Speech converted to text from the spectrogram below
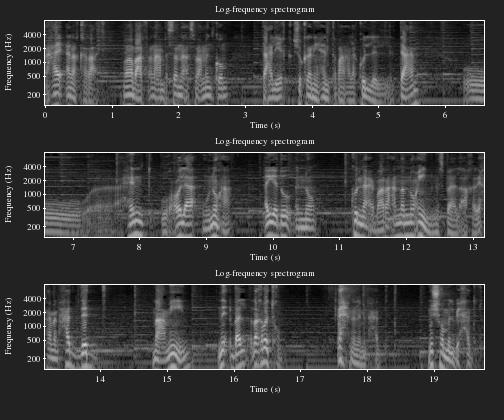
هاي أنا قرأتي ما بعرف أنا عم بستنى أسمع منكم تعليق. شكرا يا هند طبعا على كل الدعم. وهند وعلا ونهى أيدوا أنه كنا عبارة عن ممنوعين بالنسبة للآخر. إحنا بنحدد مع مين نقبل رغبتهم. إحنا اللي بنحدد مش هم اللي بيحددوا.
